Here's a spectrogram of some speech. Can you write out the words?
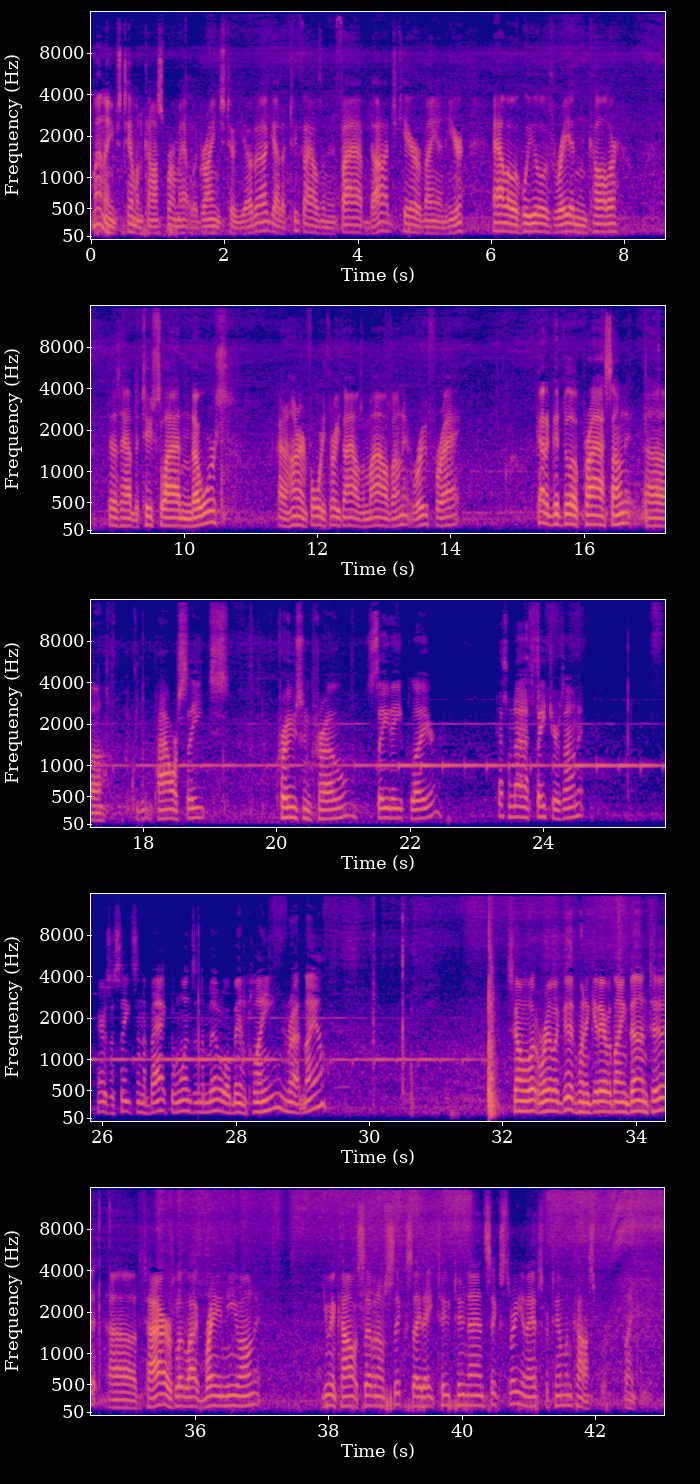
My name's Tilmon Cosper. I'm at LaGrange Toyota. I got a 2005 Dodge Caravan here. Alloy wheels, red in color. Does have the two sliding doors. Got 143,000 miles on it. Roof rack. Got a good little price on it. Uh, power seats, cruise control, CD player. Got some nice features on it. There's the seats in the back. The ones in the middle have been cleaned right now. Going to look really good when I get everything done to it. Uh, tires look like brand new on it. Give me a call at 706-882-2963 and ask for Tilmon Cosper. Thank you.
